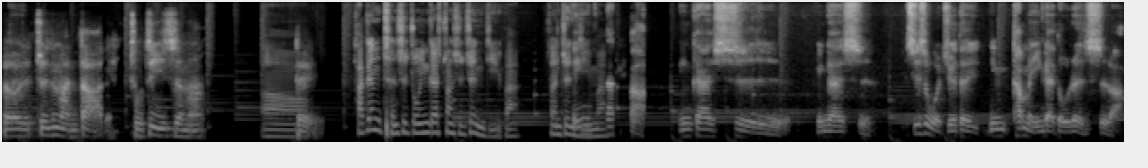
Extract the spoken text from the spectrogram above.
呃，就是蛮大的主治医生吗？啊，对，他跟陈时中应该算是政敌吧？算政敌吗？啊，应该是，应该是。其实我觉得应他们应该都认识啦，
